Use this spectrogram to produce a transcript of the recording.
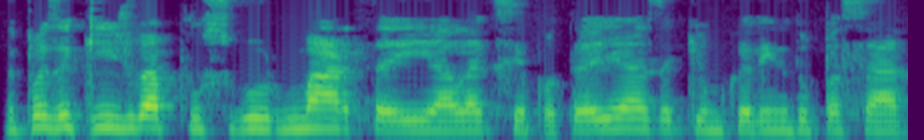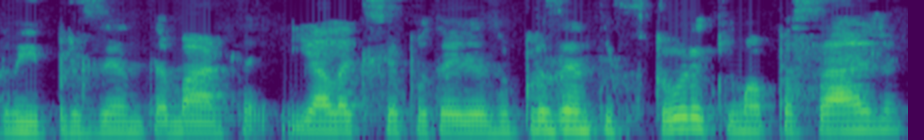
Depois aqui jogar pelo seguro Marta e Alexia Potelhas, aqui um bocadinho do passado e presente a Marta e Alexia Potelhas, o presente e futuro, aqui uma passagem.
